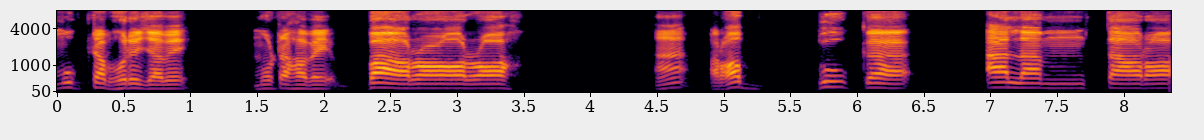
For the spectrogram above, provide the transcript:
মুখটা ভরে যাবে মোটা হবে বা র র হ্যাঁ রব্বুকা আলাম তারা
